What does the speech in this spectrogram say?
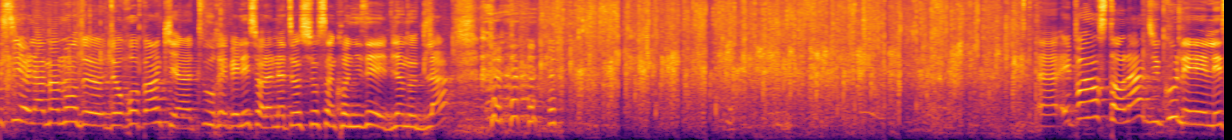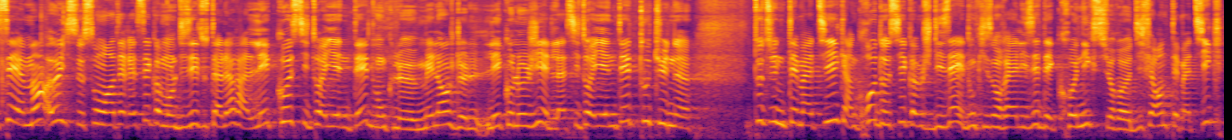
aussi euh, la maman de, de Robin qui a tout révélé sur la natation synchronisée et bien au-delà. Euh, et pendant ce temps-là, du coup, les, les CM1, eux, ils se sont intéressés, comme on le disait tout à l'heure, à l'éco-citoyenneté, donc le mélange de l'écologie et de la citoyenneté, toute une, toute une thématique, un gros dossier, comme je disais, et donc ils ont réalisé des chroniques sur euh, différentes thématiques,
